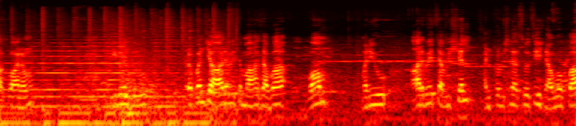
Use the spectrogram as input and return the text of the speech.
ఆహ్వానం. ఈరోజు ప్రపంచ ఆరవేత మహాసభ వామ్ మరియు ఆరవేత official and professional association AVOPA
